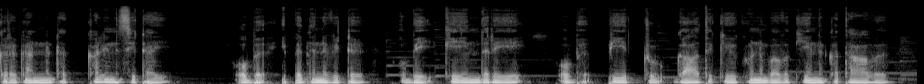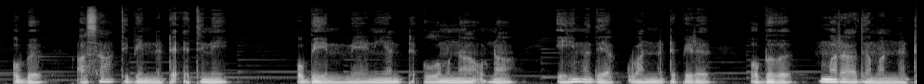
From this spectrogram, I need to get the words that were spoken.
කරගන්නටත් කලින් සිටයි. ඔබ ඉපදෙන විට ඔබේ කේන්දරයේ ඔබ පීතෘ ඝාතකයෙකු වන බව කියන කතාව ඔබ අසා තිබෙන්නට ඇතිනේ. ඔබේ මෑණියන්ට උවමනා වුණා එහිම දෙයක් වන්නට පෙර ඔබව මරා දමන්නට.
